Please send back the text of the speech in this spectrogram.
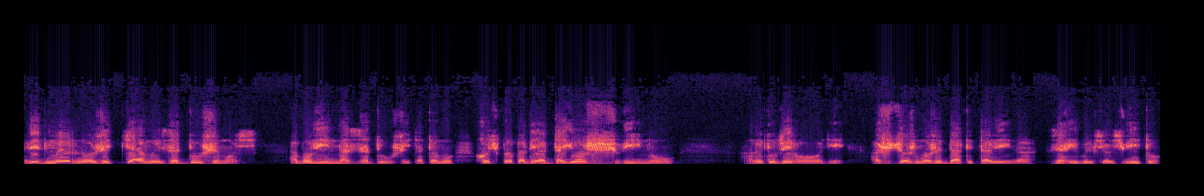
Від мирного життя ми задушимось. Або він нас задушить, а тому хоч пропади, а даєш війну. Але тут же годі. А що ж може дати та війна? Загибель всього світу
